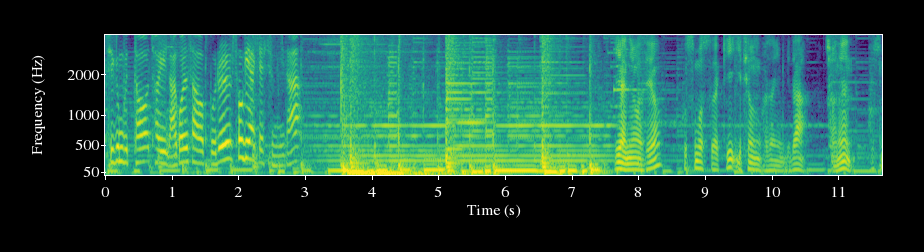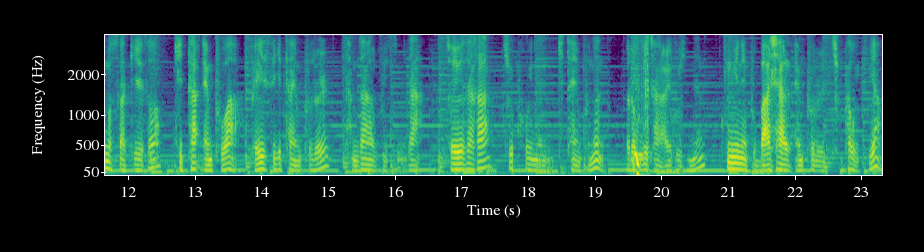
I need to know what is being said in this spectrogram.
지금부터 저희 낙원사업부를 소개하겠습니다. 예, 안녕하세요. 코스모스 악기 이태원 과장입니다. 저는 코스모스 악기에서 기타 앰프와 베이스 기타 앰프를 담당하고 있습니다. 저희 회사가 취급하고 있는 기타 앰프는 여러분들이 잘 알고 있는 국민 앰프 마샬 앰프를 취급하고 있고요.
